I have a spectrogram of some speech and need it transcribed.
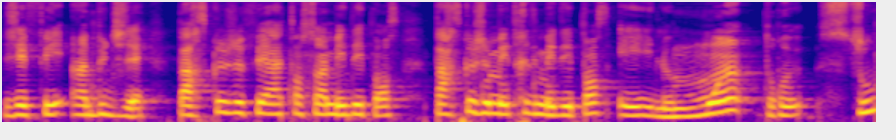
j'ai fait un budget, parce que je fais attention à mes dépenses, parce que je maîtrise mes dépenses et le moindre sou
